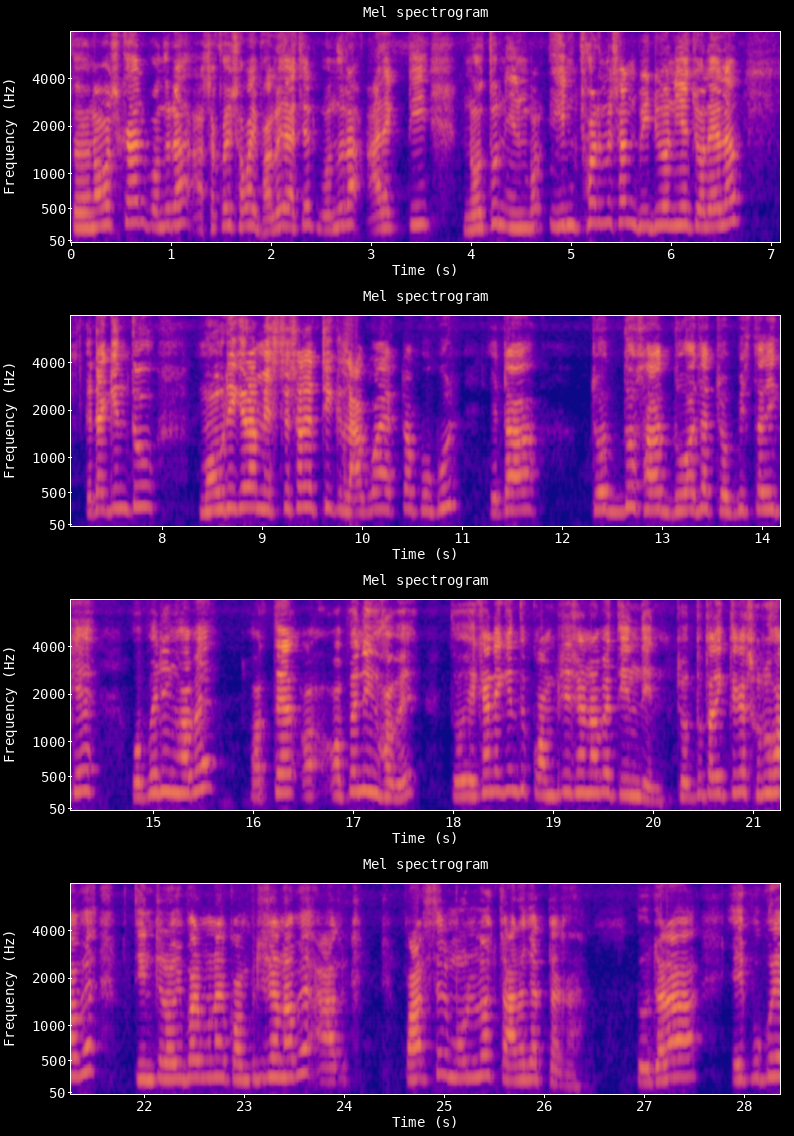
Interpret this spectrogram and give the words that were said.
তো নমস্কার বন্ধুরা, আশা করি সবাই ভালোই আছেন। বন্ধুরা, আরেকটি নতুন ইনফরমেশান ভিডিও নিয়ে চলে এলাম। এটা কিন্তু মৌরিগ্রাম স্টেশনের ঠিক লাগোয়া একটা পুকুর। এটা চোদ্দ সাত দু তারিখে ওপেনিং হবে। অর্থাৎ ওপেনিং হবে। তো এখানে কিন্তু কম্পিটিশান হবে তিন দিন। চোদ্দ তারিখ থেকে শুরু হবে। তিনটে রবিবার মনে হয় কম্পিটিশান হবে। আর পার্সের মূল্য চার হাজার টাকা। তো যারা এই পুকুরে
